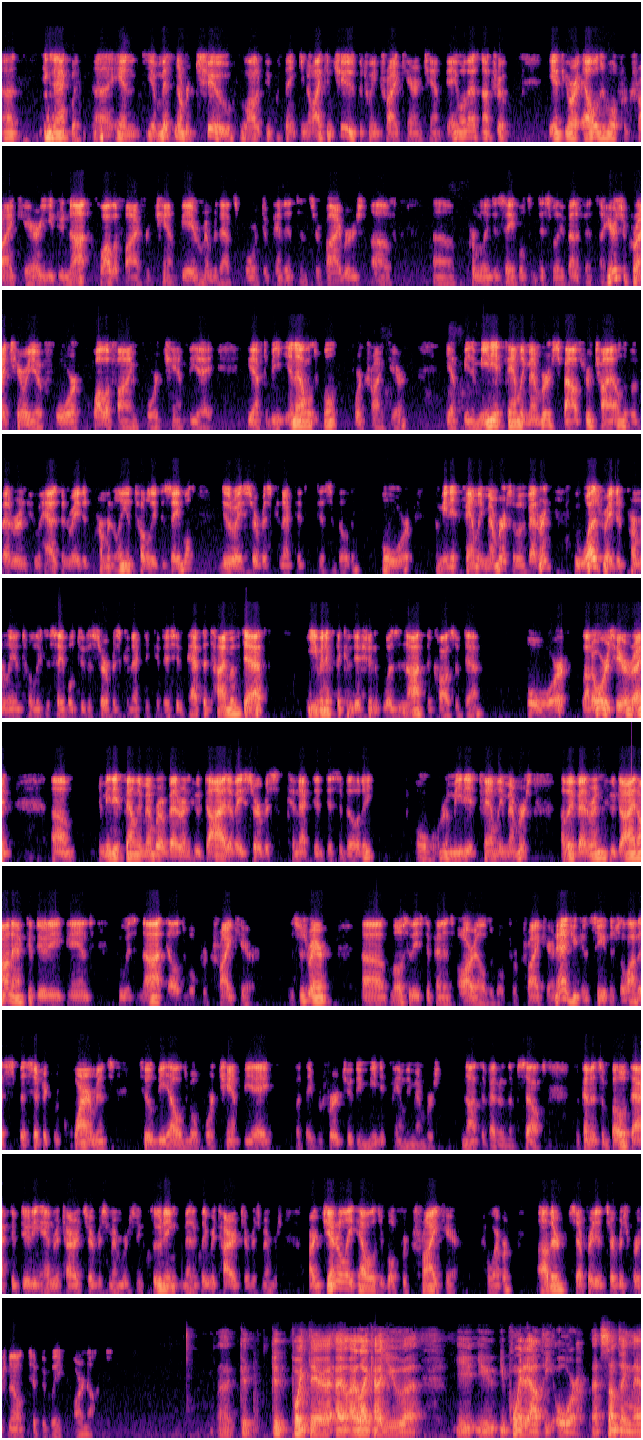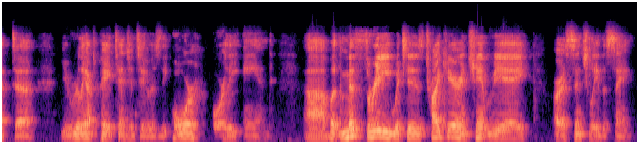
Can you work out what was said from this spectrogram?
Uh, exactly. Uh, and you know, myth number two, a lot of people think, you know, I can choose between TRICARE and Champ VA. Well, that's not true. If you are eligible for TRICARE, you do not qualify for Champ VA. Remember, that's for dependents and survivors of uh, permanently disabled to disability benefits. Now, here's the criteria for qualifying for Champ VA. You have to be ineligible for TRICARE. You have to be an immediate family member, spouse, or child of a veteran who has been rated permanently and totally disabled due to a service connected disability, or immediate family members of a veteran who was rated permanently and totally disabled due to service connected condition at the time of death, even if the condition was not the cause of death, or a lot of ors here, right? Um, immediate family member a veteran who died of a service connected disability, or immediate family members of a veteran who died on active duty and who is not eligible for TRICARE. This is rare. Uh, most of these dependents are eligible for TRICARE. And as you can see, there's a lot of specific requirements to be eligible for CHAMP VA, but they refer to the immediate family members, not the veteran themselves. Dependents of both active duty and retired service members, including medically retired service members, are generally eligible for TRICARE. However, other separated service personnel typically are not. Uh, good, good point there. I, I like how you, uh, you you pointed out the or. That's something that uh, you really have to pay attention to is the or or the and. Uh, but the myth three, which is TRICARE and CHAMP VA, are essentially the same.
